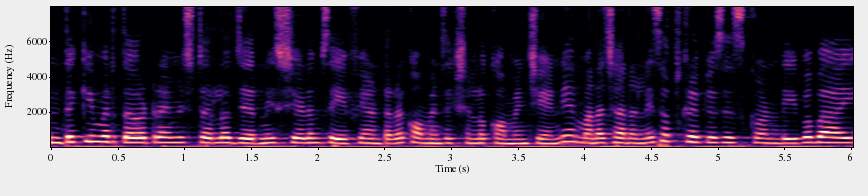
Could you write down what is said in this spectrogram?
ఇంతకీ మీరు థర్డ్ ట్రైమిస్టర్లో జర్నీస్ చేయడం సేఫే అంటారా? కామెంట్ సెక్షన్లో కామెంట్ చేయండి. అండ్ మన ఛానల్ని సబ్స్క్రైబ్ చేసేసుకోండి. బాయ్.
